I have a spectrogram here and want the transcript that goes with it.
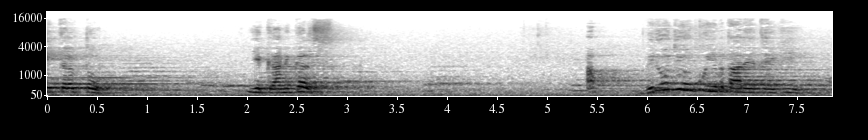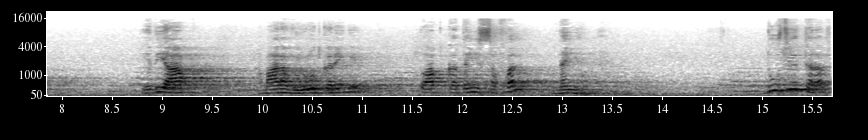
एक तरफ़ तो ये क्रॉनिकल्स अब विरोधियों को ये बता रहे थे कि यदि आप हमारा विरोध करेंगे तो आप कतई सफल नहीं होंगे। दूसरी तरफ़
